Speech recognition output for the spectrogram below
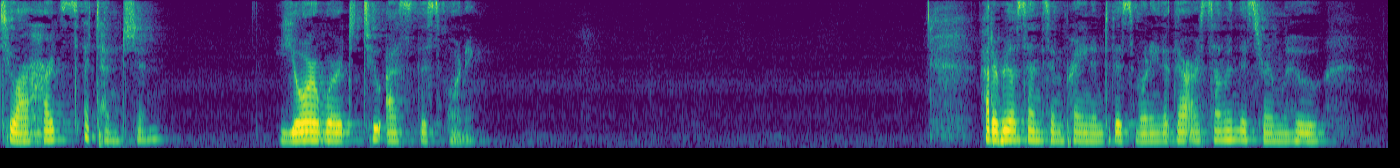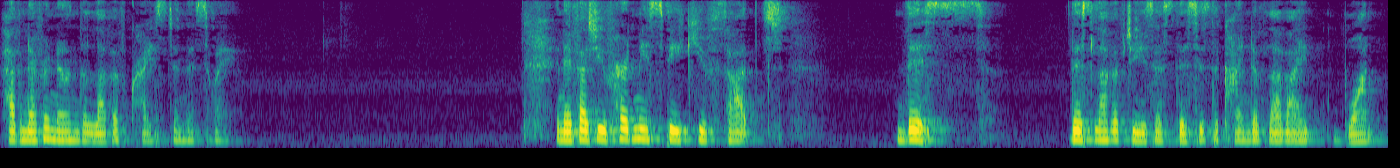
to our heart's attention your word to us this morning. Had a real sense in praying into this morning that there are some in this room who have never known the love of Christ in this way. And if, as you've heard me speak, you've thought, this, this love of Jesus, this is the kind of love I want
